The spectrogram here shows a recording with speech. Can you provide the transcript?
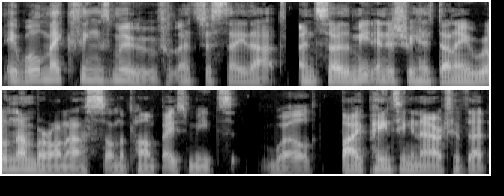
it will make things move. Let's just say that. And so the meat industry has done a real number on us on the plant-based meats world by painting a narrative that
